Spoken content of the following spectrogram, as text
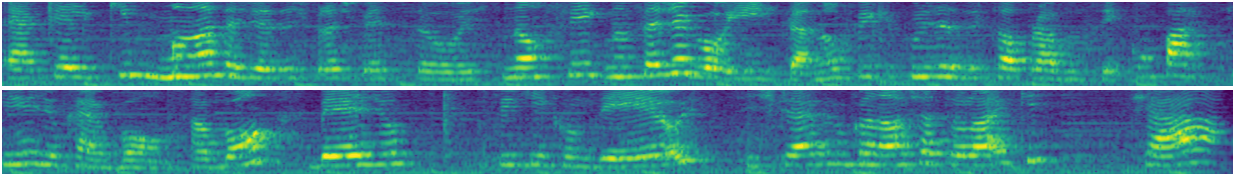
é aquele que manda Jesus para as pessoas. Não fique, não seja egoísta, não fique com Jesus só para você. Compartilhe o que é bom, tá bom? Beijo, fiquem com Deus. Se inscreve no canal, deixa teu like. Tchau.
